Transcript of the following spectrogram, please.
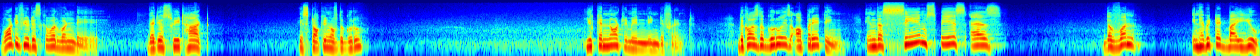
What if you discover one day that your sweetheart is talking of the Guru? You cannot remain indifferent because the Guru is operating in the same space as the one inhabited by you.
